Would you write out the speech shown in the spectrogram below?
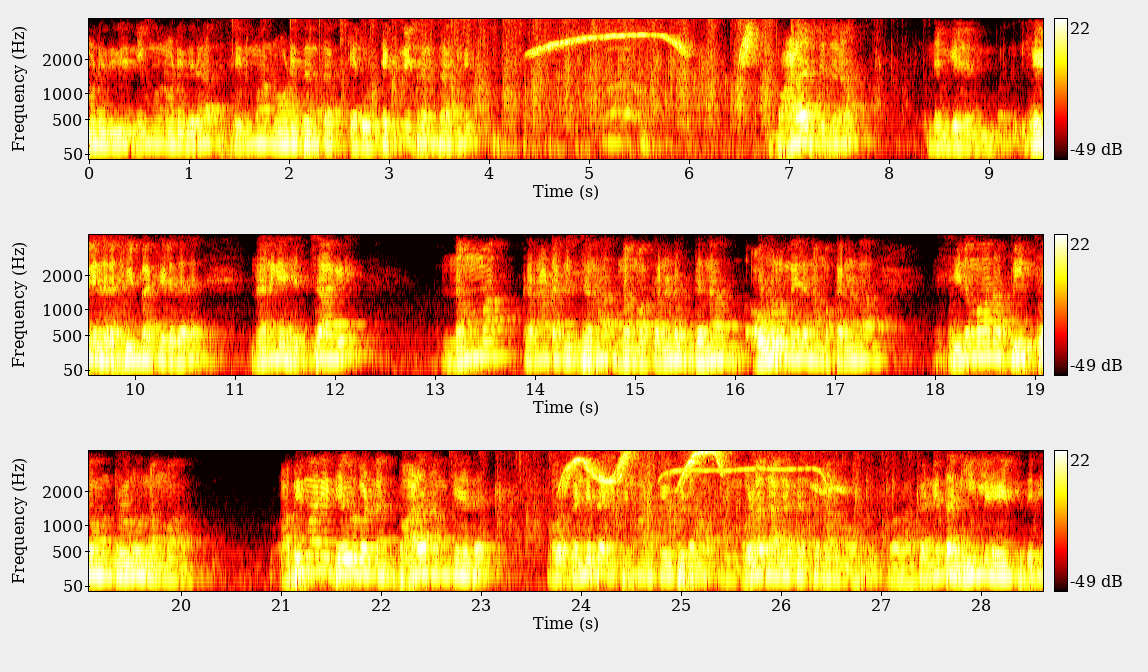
ನೋಡಿದ್ದೀವಿ ನೀವು ನೋಡಿದ್ದೀರಾ ಸಿನಿಮಾ ನೋಡಿದಂಥ ಕೆಲವು ಟೆಕ್ನಿಷಿಯನ್ಸ್ ಆಗಲಿ ಭಾಳಷ್ಟು ಜನ ನಿಮಗೆ ಹೇಳಿದ್ದಾರೆ ಫೀಡ್ಬ್ಯಾಕ್ ಹೇಳಿದ್ದಾರೆ. ನನಗೆ ಹೆಚ್ಚಾಗಿ ನಮ್ಮ ಕರ್ನಾಟಕದ ಜನ, ನಮ್ಮ ಕನ್ನಡದ ಜನ, ಅವ್ರ ಮೇಲೆ ನಮ್ಮ ಕನ್ನಡ ಸಿನಿಮಾನ ಪ್ರೀತಿಸುವಂಥವ್ರು ನಮ್ಮ ಅಭಿಮಾನಿ ದೇವರುಗಳ ಮೇಲೆ ಬಹಳ ನಂಬಿಕೆ ಇದೆ. ಅವ್ರು ಖಂಡಿತ ಈ ಸಿನಿಮಾನ ಕೈ ಬಿಡಲ್ಲ ನಿಮ್ಗೆ ಒಳ್ಳೇದಾಗತ್ತೆ ಅಂತ ನಾನು ಖಂಡಿತ ಈಗಲೇ ಹೇಳ್ತಿದ್ದೀನಿ.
